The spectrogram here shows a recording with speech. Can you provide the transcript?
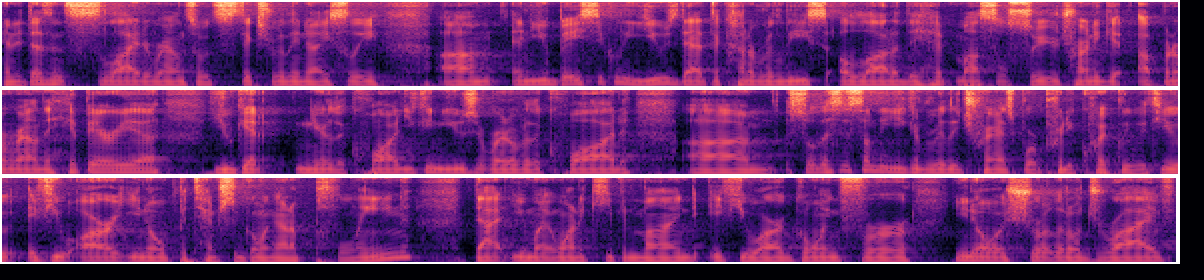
and it doesn't doesn't slide around, so it sticks really nicely. Um, and you basically use that to kind of release a lot of the hip muscles. So you're trying to get up and around the hip area. You get near the quad. You can use it right over the quad. Um, so this is something you can really transport pretty quickly with you. If you are, you know, potentially going on a plane, that you might want to keep in mind. If you are going for, you know, a short little drive,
